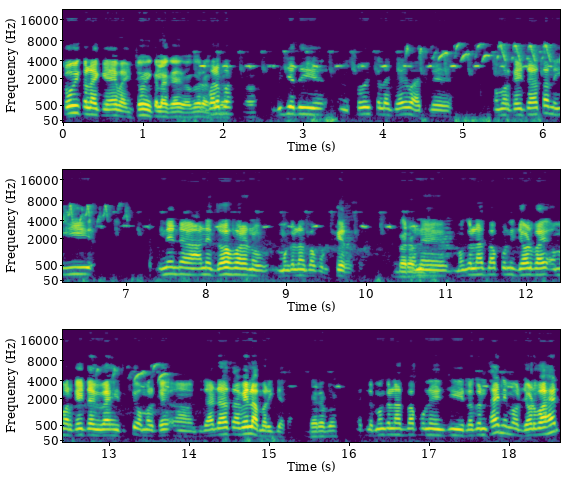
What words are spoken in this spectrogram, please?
ચોવીસ કલાકે આવ્યા. ચોવીસ કલાકે આવ્યા બરાબર. બરાબર. બીજે દી ચોવીસ કલાકે આવ્યા એટલે અમારે કઈટા હતા ને ઈ એને અને દસ વાળાનો મંગલનાથ બાપુ ફેર હતો. અને મંગલનાથ બાપુની જળભાઈ અમારે કઈટા વાહી કયો અમારે દાદા હતા વેલા મરી ગયા હતા. બરાબર. એટલે મંગલનાથ બાપુને જે લગ્ન થાય ને એમાં જળવા હે ને?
